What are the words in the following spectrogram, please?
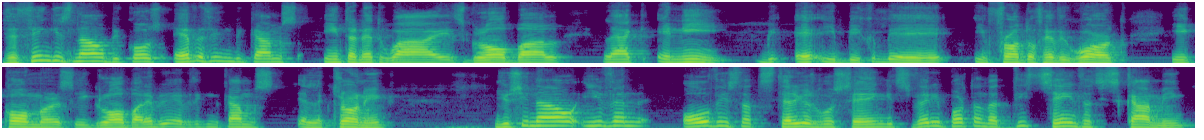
The thing is now because everything becomes internet wise, global, like any eh, eh, in front of every word, e commerce, e global, everything becomes electronic. You see now, even all this that Stergios was saying, it's very important that this change that is coming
